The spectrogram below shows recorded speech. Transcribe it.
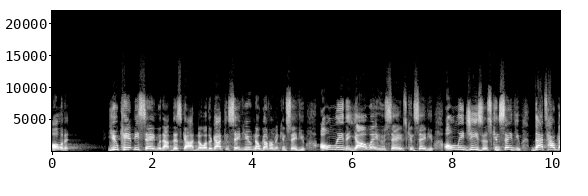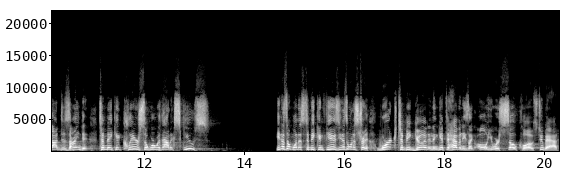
All of it. You can't be saved without this God. No other God can save you. No government can save you. Only the Yahweh who saves can save you. Only Jesus can save you. That's how God designed it to make it clear so we're without excuse. He doesn't want us to be confused. He doesn't want us to try to work to be good and then get to heaven. He's like, oh, you were so close. Too bad.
